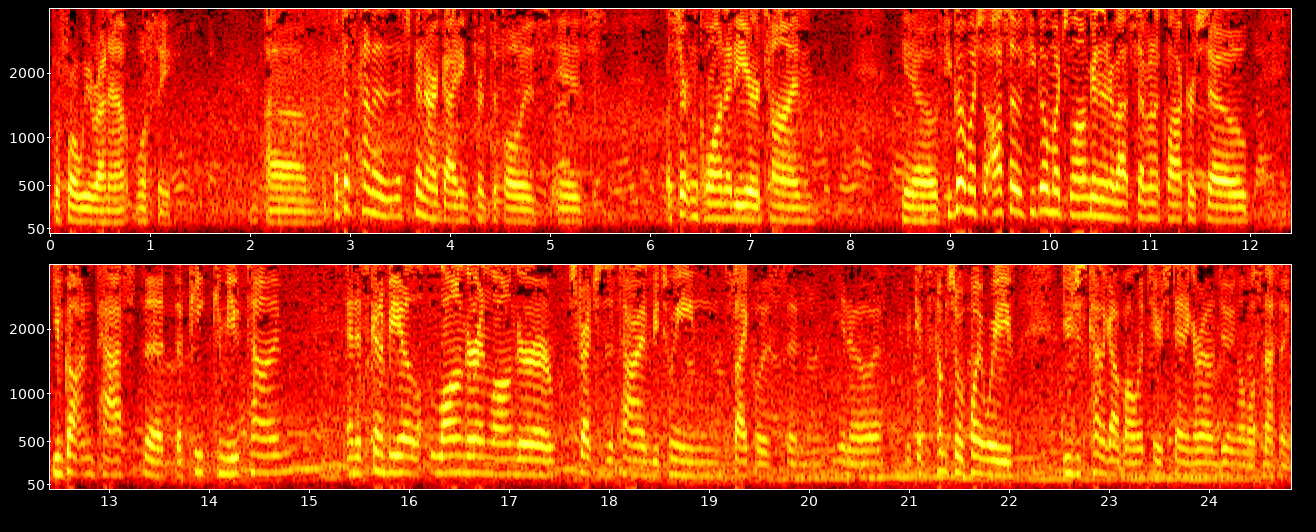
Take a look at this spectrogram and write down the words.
before we run out. We'll see. Um, but that's kind of that's been our guiding principle is is a certain quantity or time. You know, if you go much, also if you go much longer than about seven o'clock or so, you've gotten past the, the peak commute time, and it's going to be a longer and longer stretches of time between cyclists, and you know, if it gets comes to a point where you've you just kind of got volunteers standing around doing almost nothing.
